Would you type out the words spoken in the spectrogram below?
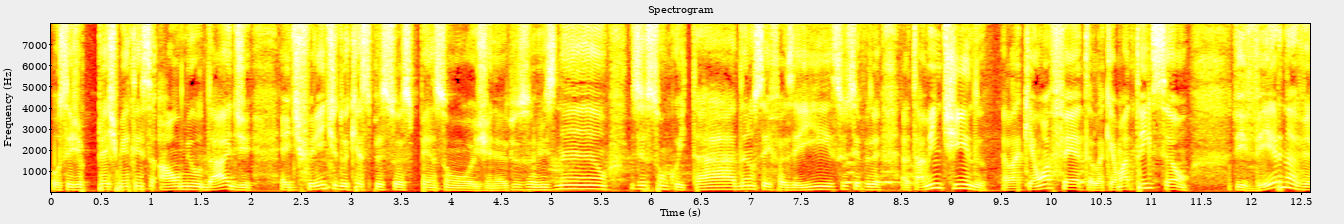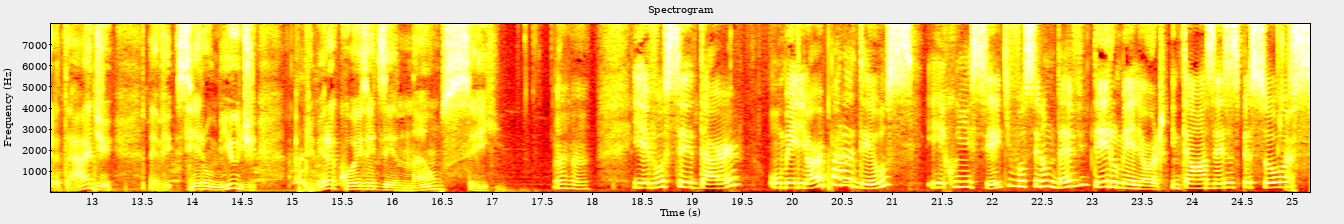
Ou seja, preste bem atenção, a humildade é diferente do que as pessoas pensam hoje, né? As pessoas dizem: "Não, mas eu sou um coitado, eu não sei fazer isso, eu não sei fazer". Ela tá mentindo. Ela quer um afeto, ela quer uma atenção. Viver na verdade, né, ser humilde, a primeira coisa é dizer: "Não sei". Aham. E é você dar o melhor para Deus e reconhecer que você não deve ter o melhor. Então, às vezes, as pessoas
